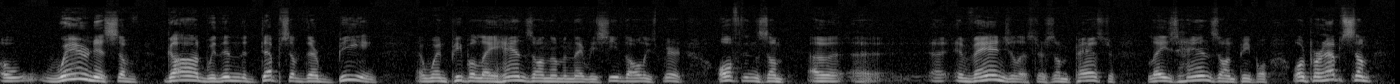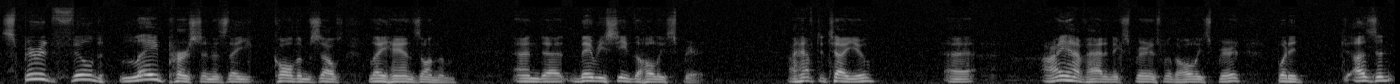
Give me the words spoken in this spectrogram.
awareness of God within the depths of their being. And when people lay hands on them and they receive the Holy Spirit, often some uh, uh, uh evangelist or some pastor lays hands on people, or perhaps some spirit filled lay person, as they call themselves, lay hands on them, and uh, they receive the Holy Spirit. I have to tell you, uh, I have had an experience with the Holy Spirit, but it doesn't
